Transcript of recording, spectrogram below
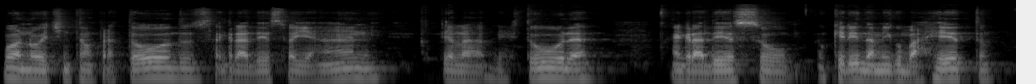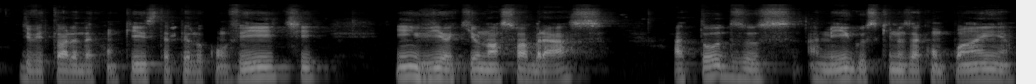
Boa noite, então, para todos. Agradeço a Yane pela abertura. Agradeço o querido amigo Barreto, de Vitória da Conquista, pelo convite. E envio aqui o nosso abraço a todos os amigos que nos acompanham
